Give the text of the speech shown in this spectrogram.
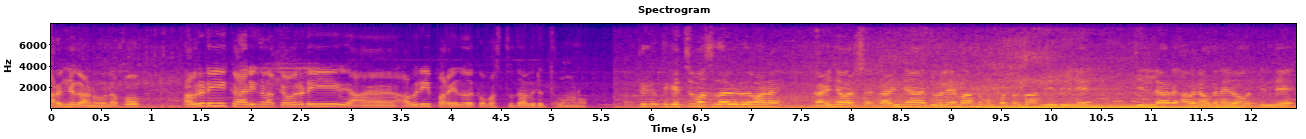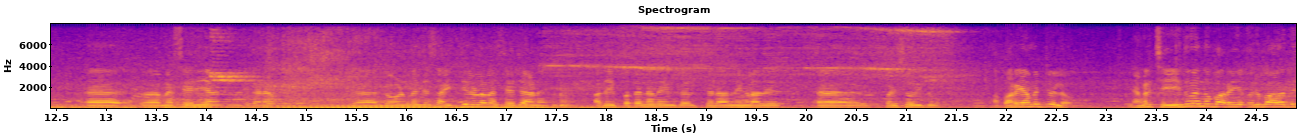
അറിഞ്ഞു കാണുമല്ലോ. അപ്പോൾ അവരുടെ ഈ കാര്യങ്ങളൊക്കെ അവരുടെ ഈ അവർ ഈ പറയുന്നതൊക്കെ വസ്തുതാ വിരുദ്ധമാണോ തികച്ചും തികച്ചും വസ്തുതാവിരുദ്ധമാണ്. കഴിഞ്ഞ വർഷം കഴിഞ്ഞ ജൂലൈ മാസം മുപ്പത്തൊന്നാം തീയതിയിലെ ജില്ലാ അവലോകന യോഗത്തിന്റെ മെസ്സേജ് ഞാൻ നിങ്ങൾക്ക് തരാം. ഗവൺമെന്റ് സൈറ്റിലുള്ള മെസ്സേജാണ് അത് ഇപ്പോൾ തന്നെ നിങ്ങൾക്ക് ചില നിങ്ങളത് പരിശോധിക്കും. അപ്പം അറിയാൻ പറ്റുമല്ലോ. ഞങ്ങൾ ചെയ്തു എന്ന് പറയും ഒരു ഭാഗത്ത്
